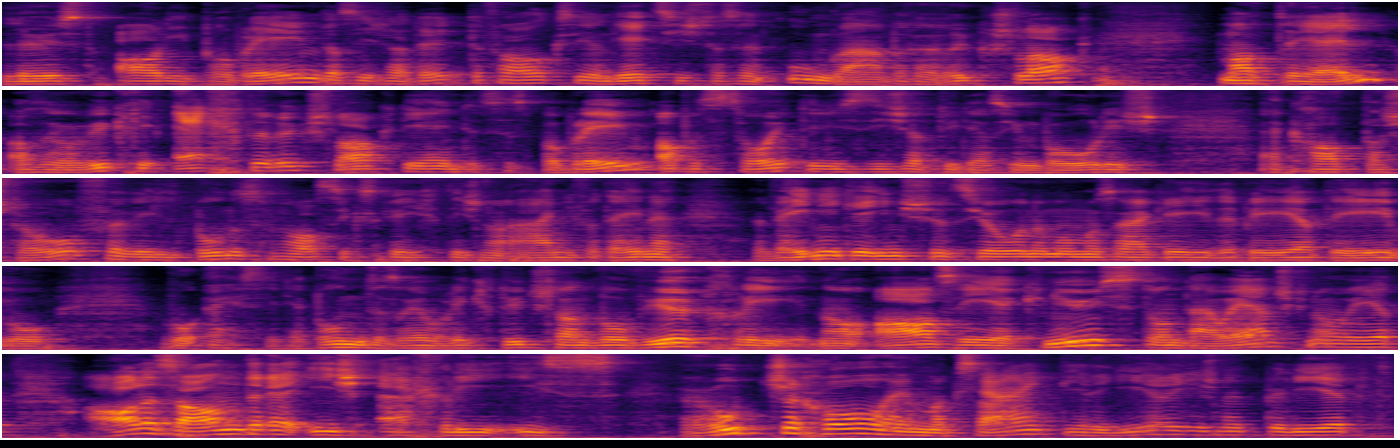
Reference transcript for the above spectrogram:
löst alle Probleme. Das ist auch dort der Fall gewesen. Und jetzt ist das ein unglaublicher Rückschlag materiell, also wirklich echter Rückschlag, die haben jetzt das Problem. Aber das Zweite ist, es ist natürlich auch symbolisch eine Katastrophe, weil das Bundesverfassungsgericht ist noch eine von den wenigen Institutionen, muss man sagen, in der BRD, wo, wo also in der Bundesrepublik Deutschland, wo wirklich noch Ansehen genießt und auch ernst genommen wird. Alles andere ist ein bisschen ins Rutschen gekommen, haben wir gesagt, die Regierung ist nicht beliebt,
